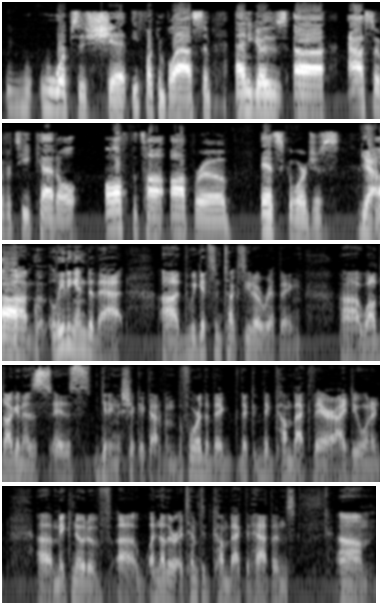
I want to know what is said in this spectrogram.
warps his shit. He fucking blasts him, and he goes uh, ass over tea kettle off the top op rope. It's gorgeous. Yeah, Uh, um, leading into that, uh, we get some tuxedo ripping uh, while Duggan is is getting the shit kicked out of him. Before the big the big comeback there, I do want to uh, make note of uh, another attempted comeback that happens. Um,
